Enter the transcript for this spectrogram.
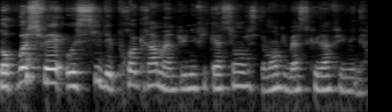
Donc moi, je fais aussi des programmes hein, d'unification, justement, du masculin-féminin.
